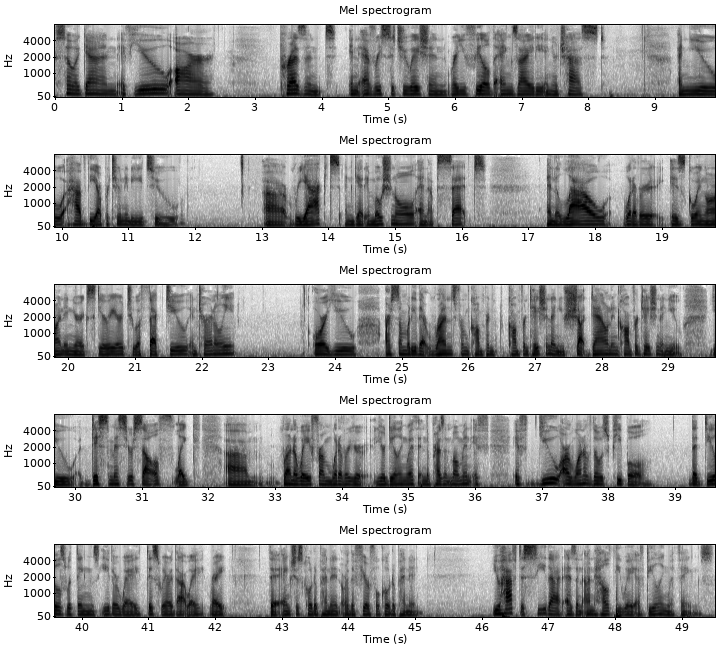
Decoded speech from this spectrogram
So again if you are present in every situation where you feel the anxiety in your chest and you have the opportunity to uh, react and get emotional and upset and allow whatever is going on in your exterior to affect you internally or you are somebody that runs from confrontation and you shut down in confrontation and you you dismiss yourself like um, run away from whatever you're you're dealing with in the present moment. If if you are one of those people that deals with things either way this way or that way right? The anxious codependent or the fearful codependent you have to see that as an unhealthy way of dealing with things.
